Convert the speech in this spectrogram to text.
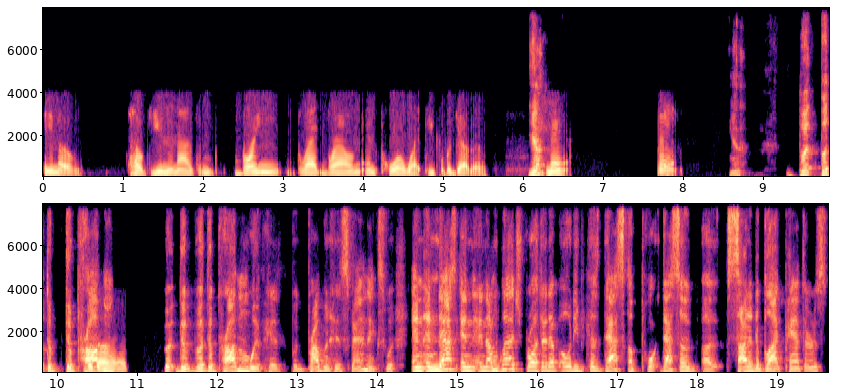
you know, helped unionize and bring black, brown, and poor white people together. Yeah. Man. Man. Yeah. But but the, the problem but the but the problem with his the problem with Hispanics and and that's and, and I'm glad you brought that up, Odi, because that's a that's a, a side of the Black Panthers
